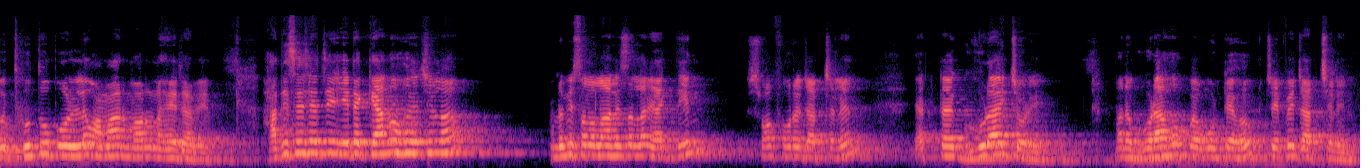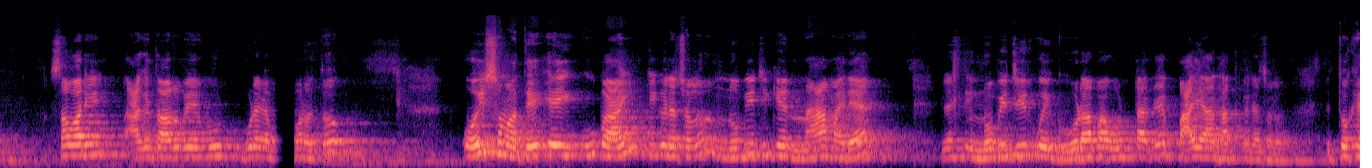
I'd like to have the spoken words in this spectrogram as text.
ওই থুতু পড়লেও আমার মরণ হয়ে যাবে। হাদিস এসেছে এটা কেন হয়েছিল? নবী সাল্লাহ আলি সাল্লাম একদিন সফরে যাচ্ছিলেন একটা ঘোড়ায় চড়ে মানে ঘোড়া হোক বা উঠে হোক চেপে যাচ্ছিলেন। সবারই আগে তো আরবে উট ব্যবহার হতো ওই সময়তে এই উবাই কি করেছিল? নবীজিকে না মারে নবীজির ওই ঘোড়া বা উটটাকে পায়ে আঘাত করেছিল। তোকে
